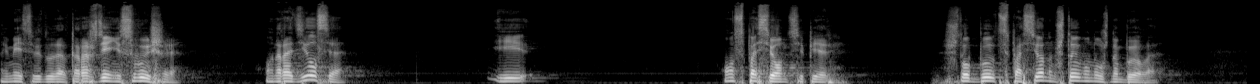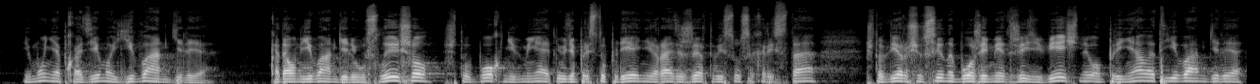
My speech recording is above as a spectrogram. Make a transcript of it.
имеется в виду да, это рождение свыше, он родился, и он спасен теперь. Чтобы быть спасенным, что ему нужно было? Ему необходимо Евангелие. Когда он Евангелие услышал, что Бог не вменяет людям преступления ради жертвы Иисуса Христа, что верующий в Сына Божия имеет жизнь вечную, он принял это Евангелие,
